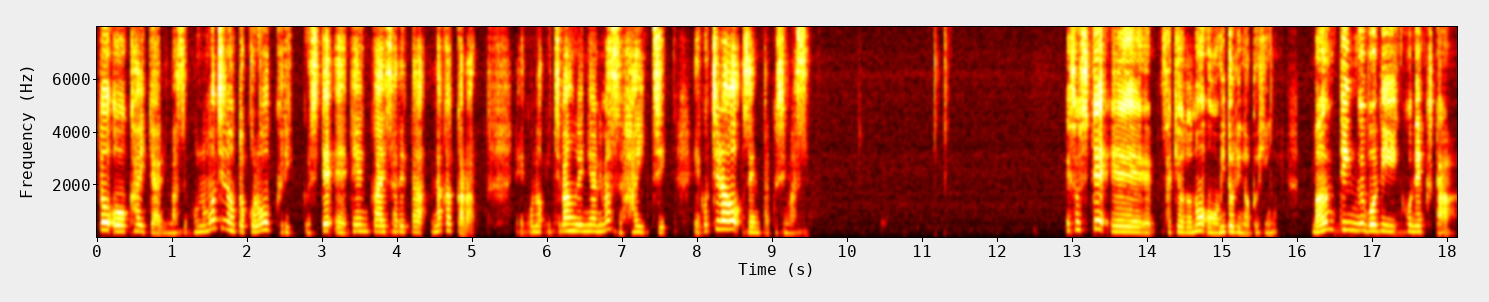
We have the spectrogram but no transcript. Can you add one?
と書いてあります。この文字のところをクリックして、え展開された中から、えこの一番上にあります配置、えこちらを選択します。そして、え先ほどの緑の部品、マウンティングボディコネクタ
